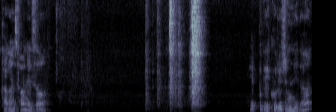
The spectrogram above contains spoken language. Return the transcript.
나간 선에서 예쁘게 그려줍니다.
